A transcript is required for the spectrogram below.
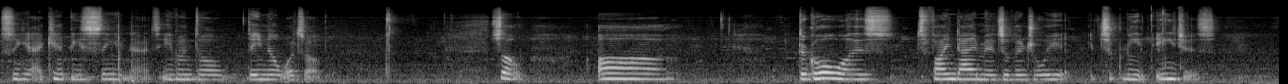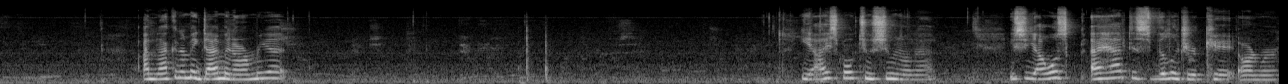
So yeah, I can't be saying that, even though they know what's up. So, uh the goal was find diamonds eventually. It took me ages. I'm not gonna make diamond armor yet. Yeah, I spoke too soon on that. You see, I was I had this villager kit armor.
